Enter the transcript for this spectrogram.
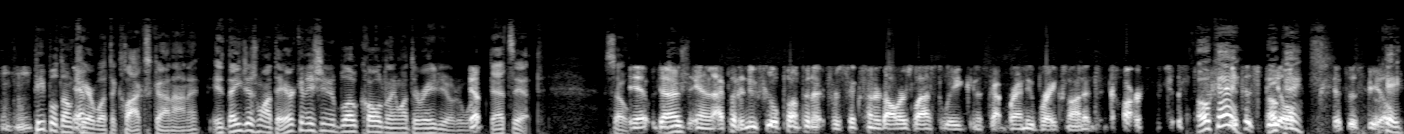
Mm-hmm. People don't Yep. care what the clock's got on it. They just want the air conditioning to blow cold and they want the radio to work. Yep. That's it. So It does, and I put a new fuel pump in it for six hundred dollars last week, and it's got brand new brakes on it. The car, is just, Okay. it's a steal. Okay. It's a steal. Okay.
